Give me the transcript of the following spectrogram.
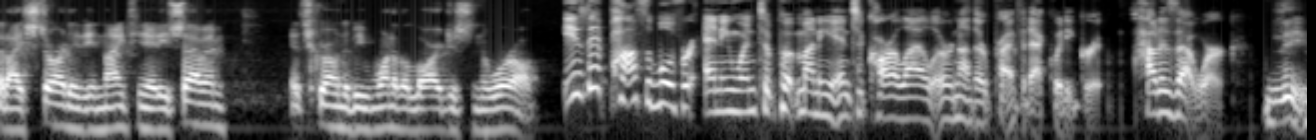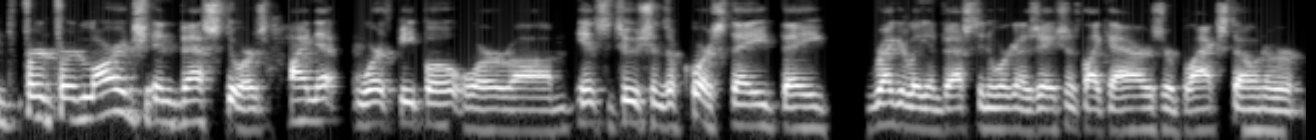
that I started in 1987. It's grown to be one of the largest in the world. Is it possible for anyone to put money into Carlyle or another private equity group? How does that work? The, for for large investors, high net worth people or um, institutions, of course, they they regularly invest in organizations like ours or Blackstone or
